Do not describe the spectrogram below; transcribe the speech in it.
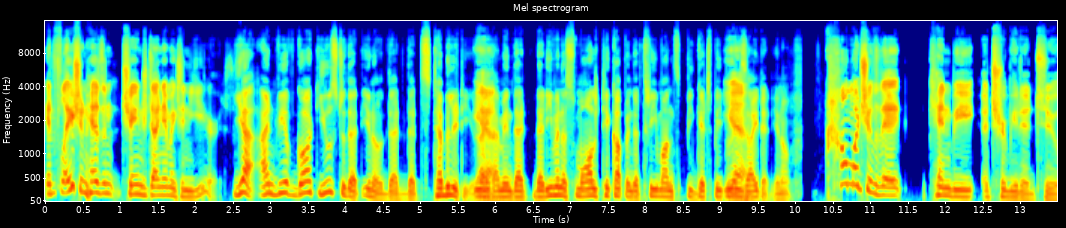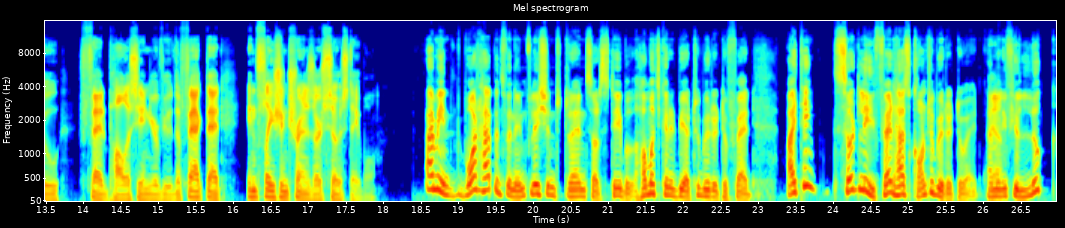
inflation hasn't changed dynamics in years. Yeah, and we have got used to that. You know that that stability. Right. Yeah. I mean that that even a small tick up in the three months gets people yeah. excited. You know. How much of that can be attributed to Fed policy in your view? The fact that inflation trends are so stable? I mean, what happens when inflation trends are stable? How much can it be attributed to Fed? I think certainly Fed has contributed to it. I Yeah. mean, if you look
